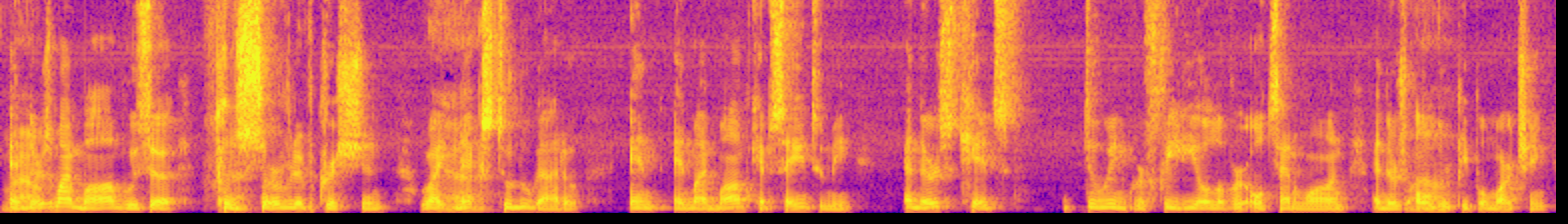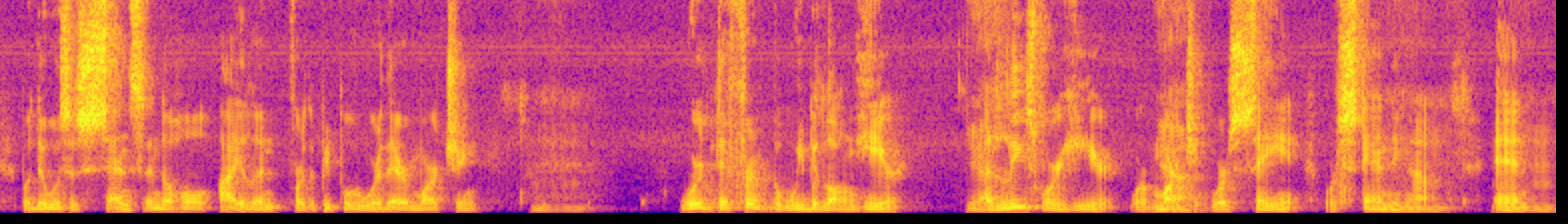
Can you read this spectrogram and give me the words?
Wow. And there's my mom, who's a conservative Christian, right Yeah. next to Lugaro. And and my mom kept saying to me, and there's kids doing graffiti all over Old San Juan, and there's older people marching, but there was a sense in the whole island for the people who were there marching. Mm-hmm. We're different, but we belong here. Yeah. At least we're here. We're marching. We're saying. We're standing up. Mm-hmm. And mm-hmm.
